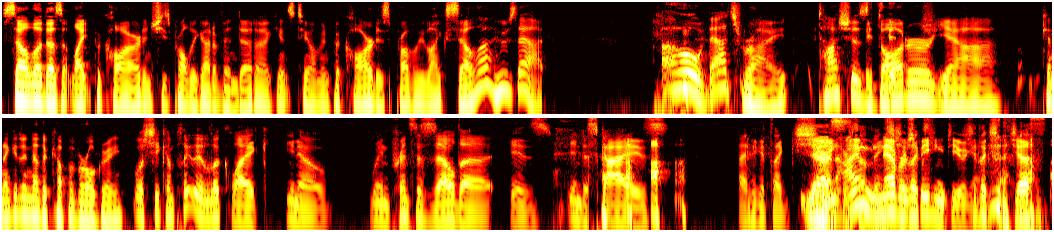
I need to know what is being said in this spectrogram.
Sela doesn't like Picard and she's probably got a vendetta against him. And Picard is probably like Sela who's that? Oh that's right Tasha's It's- it- daughter yeah can I get another cup of Earl Grey Well, she completely looked like you know when Princess Zelda is in disguise. I think it's like Sharon. Sheik I'm something. never She looks- speaking to you again. She again. looks just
